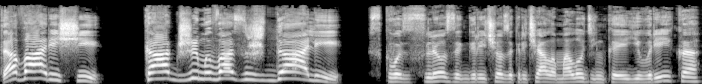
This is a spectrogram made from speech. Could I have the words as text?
«Товарищи, как же мы вас ждали!» Сквозь слезы горячо закричала молоденькая еврейка,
